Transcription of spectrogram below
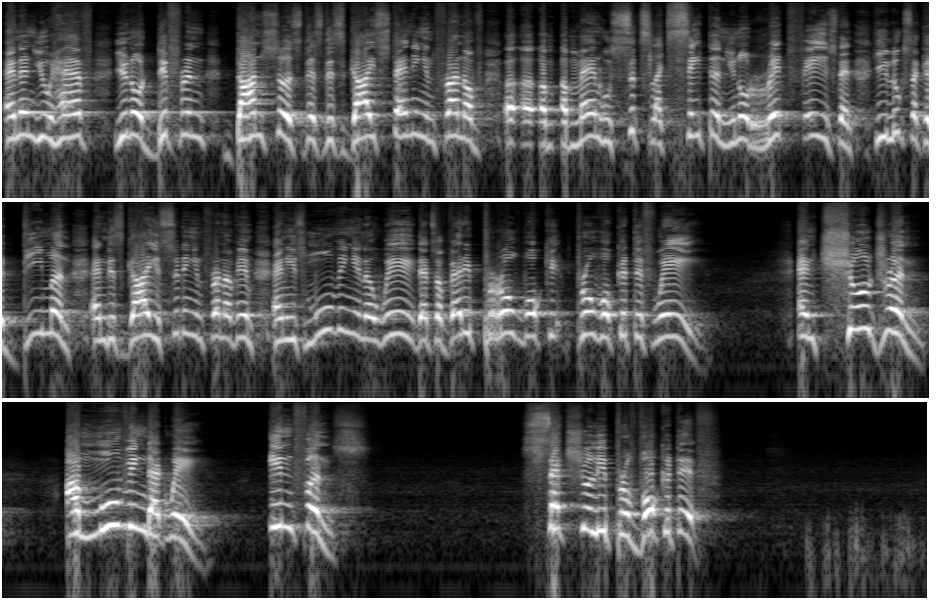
And then you have, you know, different dancers. There's this guy standing in front of a, a, a man who sits like Satan, you know, red faced, and he looks like a demon. And this guy is sitting in front of him, and he's moving in a way that's a very provoca- provocative way. And children are moving that way. Infants, sexually provocative.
